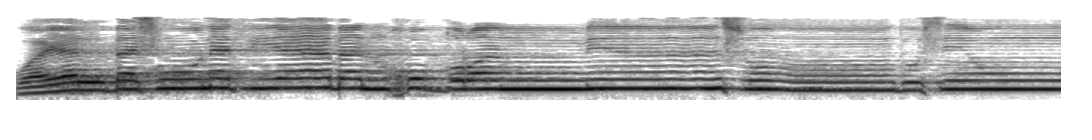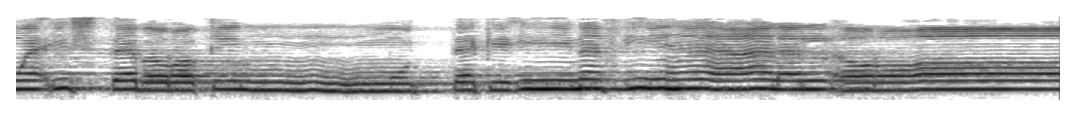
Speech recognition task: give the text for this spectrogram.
ويلبسون ثيابا خضرا من سندس وإستبرق متكئين فيها على الأرائك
